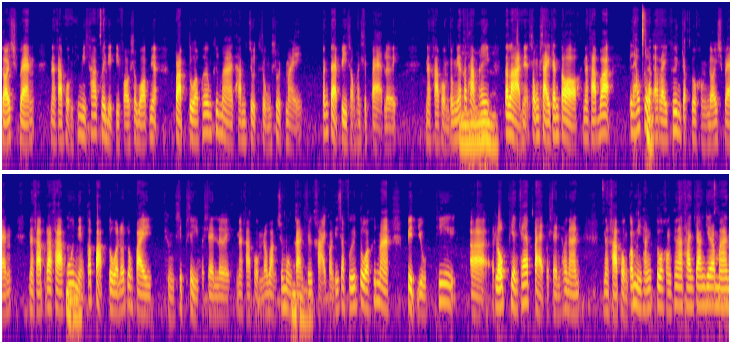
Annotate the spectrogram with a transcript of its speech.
Deutsche Bank นะครับผมที่มีค่าเครดิต default swap เนี่ย ปรับตัวเพิ่มขึ้นมาทำจุดสูงสุดใหม่ ตั้งแต่ปี 2018 เลยนะครับผมตรงนี้ก็ทำให้ตลาดเนี่ยสงสัยกันต่อนะครับว่าแล้วเกิดอะไรขึ้นกับตัวของ Deutsche Bank นะครับราคาหุ้นเนี่ยก็ปรับตัวลดลงไปถึง 14%เลยนะครับผมระหว่างชั่วโมงการซื้อขายก่อนที่จะฟื้นตัวขึ้นมาปิดอยู่ที่ลบเพียงแค่ 8%เท่านั้นนะครับผมก็มีทั้งตัวของธนาคารกลางเยอรมัน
